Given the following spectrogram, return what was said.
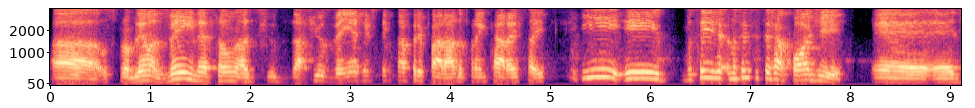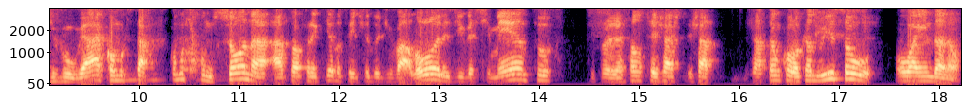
ah, os problemas vêm, né? São, as, os desafios vêm, a gente tem que estar preparado para encarar isso aí. E, e você, não sei se você já pode é, é, divulgar como que, tá, como que funciona a tua franquia no sentido de valores, de investimento, de projeção. Você já, já, já estão colocando isso ou, ou ainda não?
